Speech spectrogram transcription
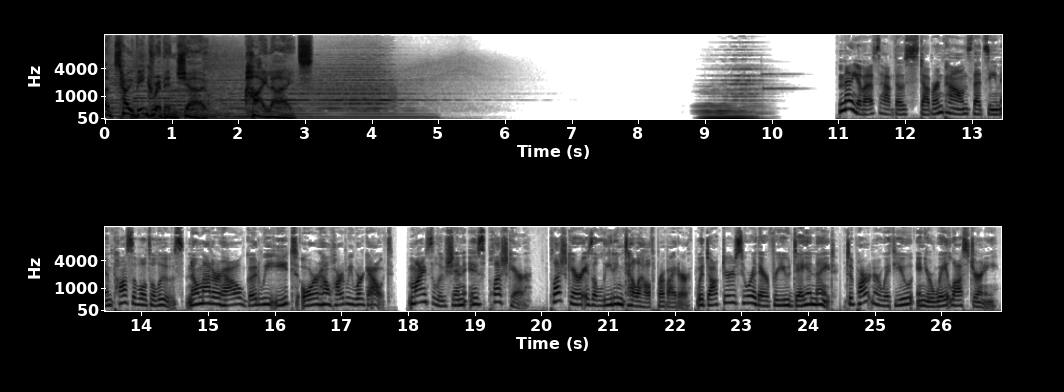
The Toby Gribbin Show. Highlights. Many of us have those stubborn pounds that seem impossible to lose, no matter how good we eat or how hard we work out. My solution is PlushCare. PlushCare is a leading telehealth provider with doctors who are there for you day and night to partner with you in your weight loss journey.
